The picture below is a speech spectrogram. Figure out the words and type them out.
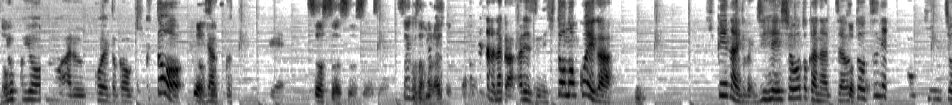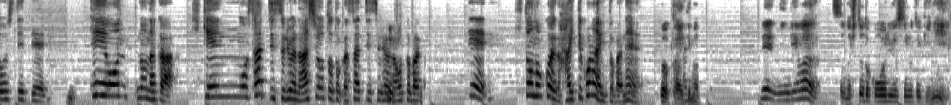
そう抑揚のある声とかを聞くと、そうそうリラックスして。そうそうそうそうそう。サイコさんもラジオとか聞いてたらなんかあれですよね、人の声がうん聞けないとか、自閉症とかなっちゃうそと、常に緊張しててうん、低音のなんか、危険を察知するような足音とか察知するような音ばっかりで、人の声が入ってこないとかね。と書いてます。で、人間はその人と交流するときに、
